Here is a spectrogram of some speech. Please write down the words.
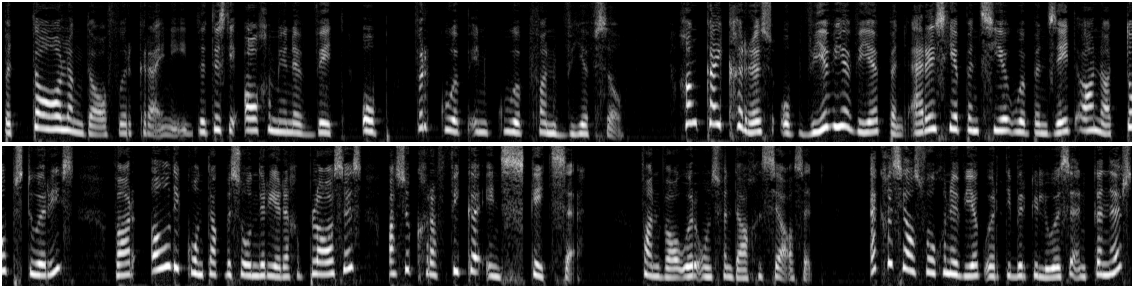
betaling daarvoor kry nie. Dit is die algemene wet op verkoop en koop van weefsel. Gaan kyk gerus op www.rsg.co.za na top stories waar al die kontakbesonderhede geplaas is, asook grafieke en sketse van waaroor ons vandag gesels het. Ek gesels volgende week oor tuberkulose in kinders,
